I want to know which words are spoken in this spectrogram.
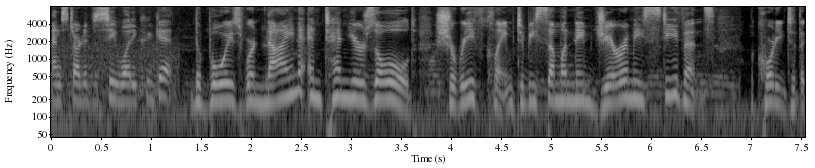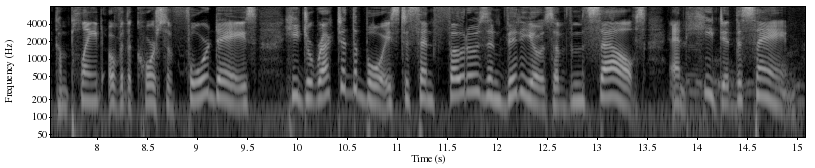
and started to see what he could get. The boys were 9 and 10 years old. Sharif claimed to be someone named Jeremy Stevens. According to the complaint, over the course of four days, he directed the boys to send photos and videos of themselves, and he did the same.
